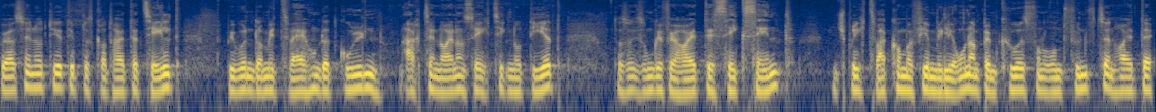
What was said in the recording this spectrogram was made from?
börsennotiert. Ich habe das gerade heute erzählt. Wir wurden da mit 200 Gulden 1869 notiert. Das ist ungefähr heute 6 Cent, entspricht 2,4 Millionen beim Kurs von rund 15 heute.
